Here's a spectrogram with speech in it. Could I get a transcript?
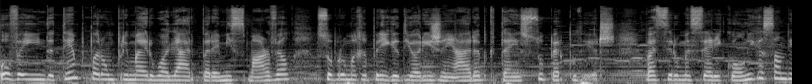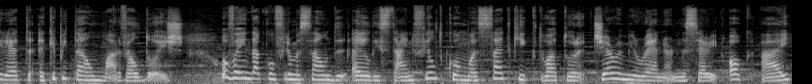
Houve ainda tempo para um primeiro olhar para Miss Marvel sobre uma rapariga de origem árabe que tem superpoderes. Vai ser uma série com ligação direta a Capitão Marvel 2. Houve ainda a confirmação de Hailey Steinfeld como a sidekick do ator Jeremy Renner na série Hawkeye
